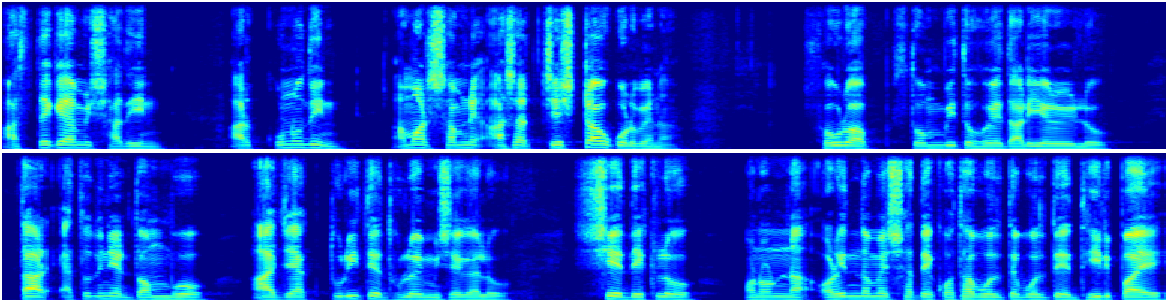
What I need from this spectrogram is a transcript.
আজ থেকে আমি স্বাধীন। আর কোনো দিন আমার সামনে আসার চেষ্টাও করবে না। সৌরভ স্তম্ভিত হয়ে দাঁড়িয়ে রইল। তার এতদিনের দম্ভ আজ এক তুড়িতে ধুলোয় মিশে গেল। সে দেখল অনন্যা অরিন্দমের সাথে কথা বলতে বলতে ধীর পায়ে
